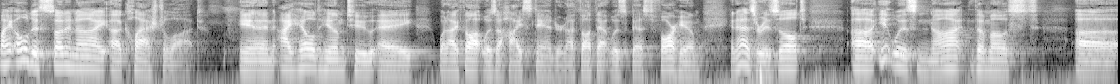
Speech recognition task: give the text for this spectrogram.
my oldest son and I uh, clashed a lot, and I held him to a what I thought was a high standard. I thought that was best for him, and as a result, uh, it was not the most uh,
